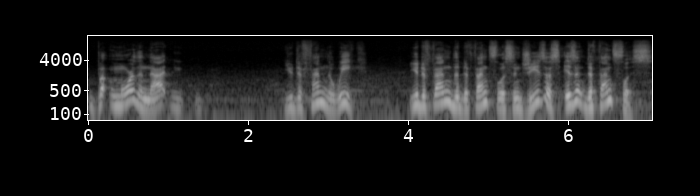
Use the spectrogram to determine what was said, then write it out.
But more than that, you, defend the weak, you defend the defenseless, and Jesus isn't defenseless.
